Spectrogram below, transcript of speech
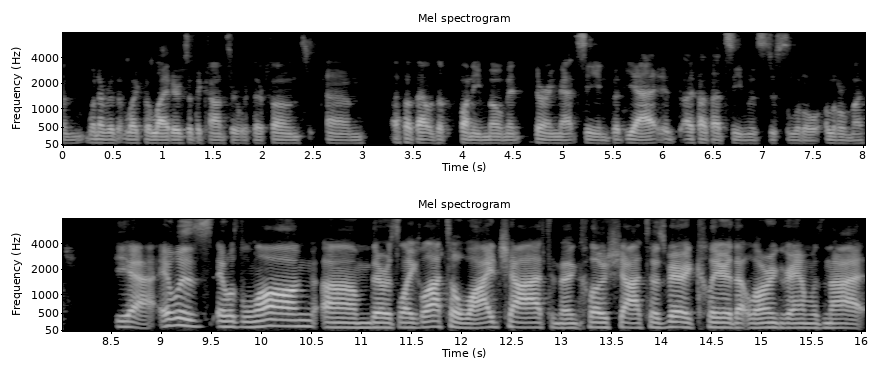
Um, whenever the, like the lighters at the concert with their phones. Um, I thought that was a funny moment during that scene. But yeah, it, I thought that scene was just a little a little much. Yeah, it was it was long. Um, there was like lots of wide shots and then close shots. It was very clear that Lauren Graham was not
